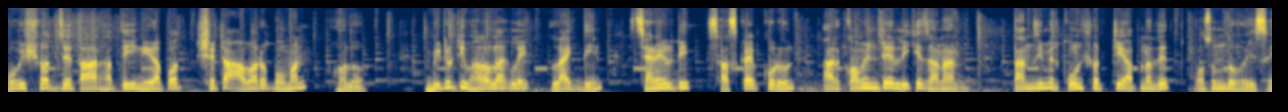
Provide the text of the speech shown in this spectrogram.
ভবিষ্যৎ যে তার হাতেই নিরাপদ, সেটা আবারও প্রমাণ হলো। ভিডিওটি ভালো লাগলে লাইক দিন, চ্যানেলটি সাবস্ক্রাইব করুন, আর কমেন্টে লিখে জানান, তানজিমের কোন শটটি আপনাদের পছন্দ হয়েছে।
